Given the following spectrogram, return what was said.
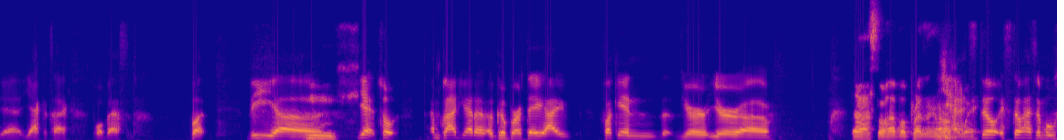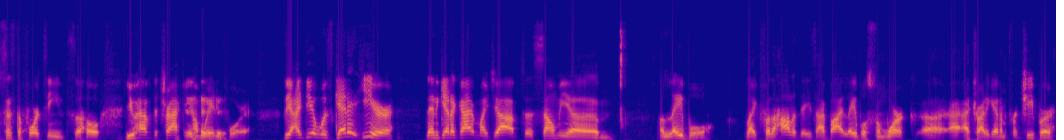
yeah, yak attack, poor bastard. But the uh, Mm. yeah, so I'm glad you had a, a good birthday. I fucking your your uh I still have a present on yeah, the way. it still it still hasn't moved since the 14th. So you have the tracking. I'm waiting for it. The idea was get it here, then get a guy at my job to sell me a a label. Like for the holidays, I buy labels from work. Uh, I, I try to get them for cheaper,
